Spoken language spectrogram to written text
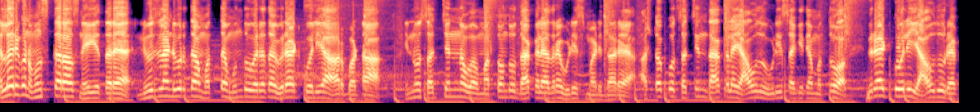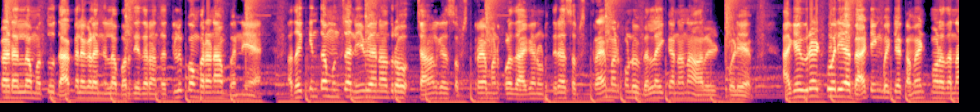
ಎಲ್ಲರಿಗೂ ನಮಸ್ಕಾರ ಸ್ನೇಹಿತರೆ. ನ್ಯೂಜಿಲೆಂಡ್ ವಿರುದ್ಧ ಮತ್ತೆ ಮುಂದುವರೆದ ವಿರಾಟ್ ಕೊಹ್ಲಿಯ ಆರ್ಭಟ. ಇನ್ನು ಸಚಿನ್ ಮತ್ತೊಂದು ದಾಖಲೆ ಆದರೆ ಉಡಿಸ್ ಮಾಡಿದ್ದಾರೆ. ಅಷ್ಟಕ್ಕೂ ಸಚಿನ್ ದಾಖಲೆ ಯಾವುದು ಉಡಿಸ್ ಆಗಿದೆ ಮತ್ತು ವಿರಾಟ್ ಕೊಹ್ಲಿ ಯಾವುದು ರೆಕಾರ್ಡ್ ಅಲ್ಲ ಮತ್ತು ದಾಖಲೆಗಳನ್ನೆಲ್ಲ ಬರೆದಿದ್ದಾರೆ ಅಂತ ತಿಳ್ಕೊಂಬರೋಣ ಬನ್ನಿ. ಅದಕ್ಕಿಂತ ಮುಂಚೆ ನೀವೇನಾದರೂ ಚಾನಲ್ಗೆ ಸಬ್ಸ್ಕ್ರೈಬ್ ಮಾಡ್ಕೊಳ್ಳೋದು ಹಾಗೆ ನೋಡ್ತೀರಾ ಸಬ್ಸ್ಕ್ರೈಬ್ ಮಾಡಿಕೊಂಡು ಬೆಲ್ ಐಕನ್ ಅನ್ನು ಆಲ್ ಇಟ್ಕೊಳ್ಳಿ. ಹಾಗೆ ವಿರಾಟ್ ಕೊಹ್ಲಿಯ ಬ್ಯಾಟಿಂಗ್ ಬಗ್ಗೆ ಕಮೆಂಟ್ ಮಾಡೋದನ್ನ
